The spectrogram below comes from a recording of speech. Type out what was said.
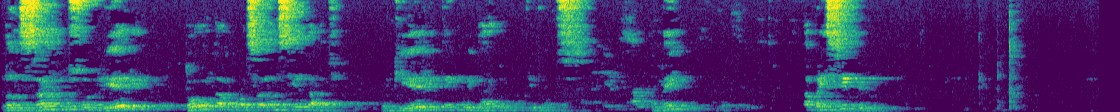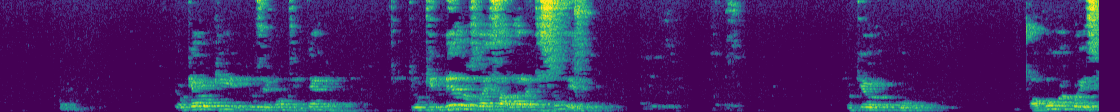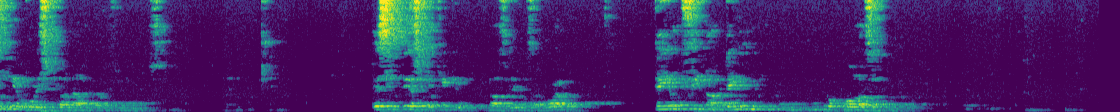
lançando sobre ele toda a vossa ansiedade, porque ele tem cuidado de vós. Amém? A princípio, eu quero que os irmãos entendam que o que menos vai falar aqui sou eu. Porque eu, eu, alguma coisinha eu vou explanar para os irmãos. Esse texto aqui que nós lemos agora tem um final, tem um, um, um propósito.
